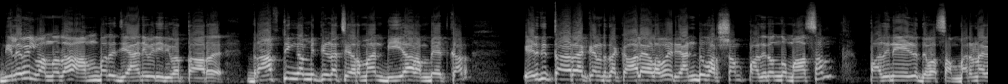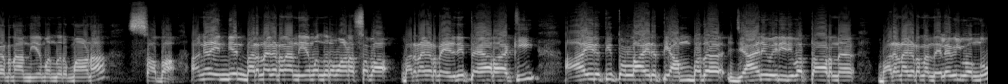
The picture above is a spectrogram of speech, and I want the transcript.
നിലവിൽ വന്നത് അമ്പത് ജാനുവരി ഇരുപത്തി ആറ് ഡ്രാഫ്റ്റിംഗ് കമ്മിറ്റിയുടെ ചെയർമാൻ ബി ആർ അംബേദ്കർ. എഴുതി തയ്യാറാക്കേണ്ട കാലയളവ് രണ്ടു വർഷം പതിനൊന്ന് മാസം. പതിനേഴ് ദിവസം ഭരണഘടനാ നിയമനിർമ്മാണ സഭ. അങ്ങനെ ഇന്ത്യൻ ഭരണഘടനാ നിയമനിർമ്മാണ സഭ ഭരണഘടന എഴുതി തയ്യാറാക്കി. ആയിരത്തി തൊള്ളായിരത്തി അമ്പത് ജാനുവരി ഇരുപത്തി ആറിന് ഭരണഘടന നിലവിൽ വന്നു.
